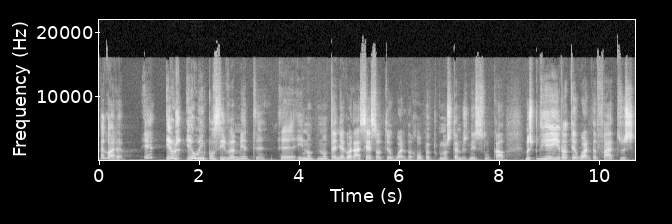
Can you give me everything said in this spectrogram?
Agora, é, eu, eu inclusivamente, uh, e não, não tenho agora acesso ao teu guarda-roupa, porque não estamos nesse local, mas podia ir ao teu guarda-fatos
